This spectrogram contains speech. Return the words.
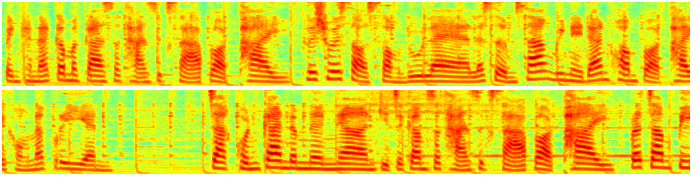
เป็นคณะกรรมการสถานศึกษาปลอดภัย เพื่อช่วยสอดส่องดูแล และเสริมสร้างวินัยด้านความปลอดภัยของนักเรียน จากผลการดำเนินงานกิจกรรมสถานศึกษาปลอดภัย ประจำปี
